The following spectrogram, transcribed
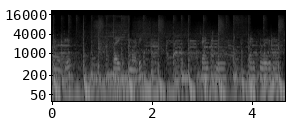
ಹಾಗೆ ಲೈಕ್ ಮಾಡಿ. Thank you thank you very much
